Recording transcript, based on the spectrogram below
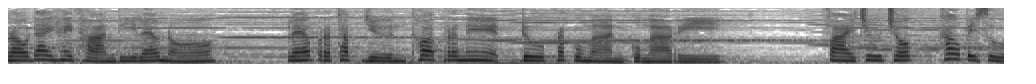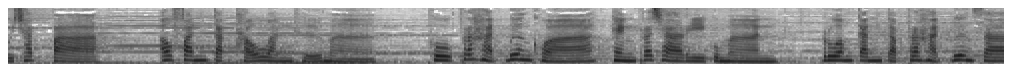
เราได้ให้ทานดีแล้วหนอ แล้วประทับยืนทอดพระเนตรดูพระกุมารกุมารี ฝ่ายชูชกเข้าไปสู่ชัดป่า เอาฟันกัดเถาวันถือมา ผูกพระหัตถ์เบื้องขวา แห่งพระชารีกุมาร รวมกันกับพระหัตถ์เบื้องซ้า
